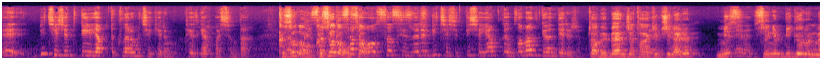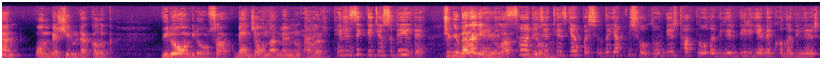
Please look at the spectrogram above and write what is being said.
e, bir çeşit bir yaptıklarımı çekerim tezgah başında. Kısa da ol, kısa, da olsa. Kısa da olsa sizlere bir çeşit bir şey yaptığım zaman gönderirim. Tabii bence takipçilerimiz Evet. senin bir görünmen 15-20 dakikalık vlogun bile olsa bence onlar memnun Yani kalır. temizlik videosu değil de Çünkü merak evet, ediyorlar. sadece biliyorum. tezgah başında yapmış olduğum bir tatlı olabilir, bir yemek olabilir.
